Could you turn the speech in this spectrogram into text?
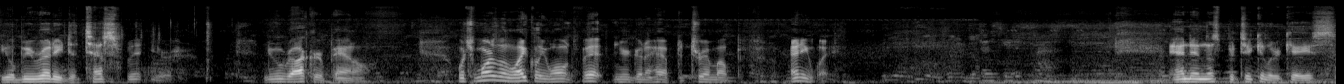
you'll be ready to test fit your new rocker panel, which more than likely won't fit and you're going to have to trim up anyway. And in this particular case,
